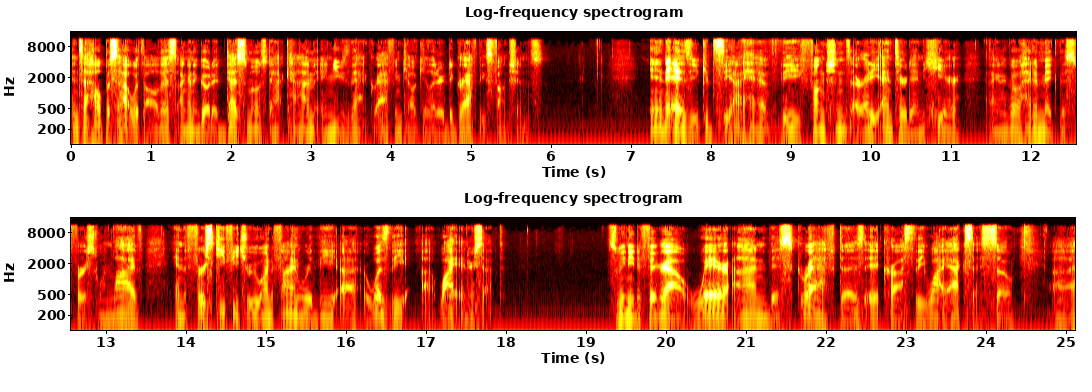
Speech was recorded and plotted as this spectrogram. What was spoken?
And to help us out with all this, I'm going to go to desmos.com and use that graphing calculator to graph these functions. And as you can see, I have the functions already entered in here. I'm going to go ahead and make this first one live. And the first key feature we wanted to find were the, uh, or was the uh, y-intercept. So we need to figure out where on this graph does it cross the y-axis. So uh,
